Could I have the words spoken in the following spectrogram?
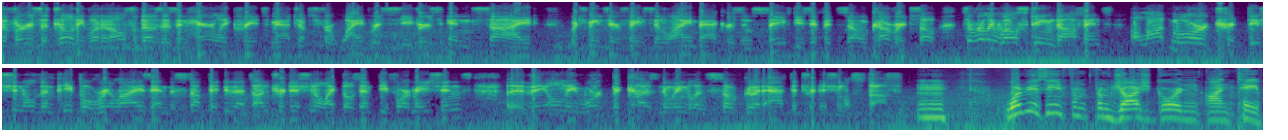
the versatility, what it also does is inherently creates matchups for wide receivers inside, which means they're facing linebackers and safeties if it's zone coverage. So it's a really well schemed offense, a lot more traditional than people realize. And the stuff they do that's untraditional, like those empty formations, they only work because New England's so good at the traditional stuff. Mm-hmm. What have you seen from, from Josh Gordon on tape?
